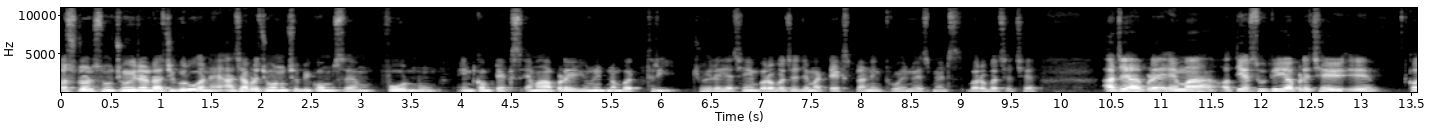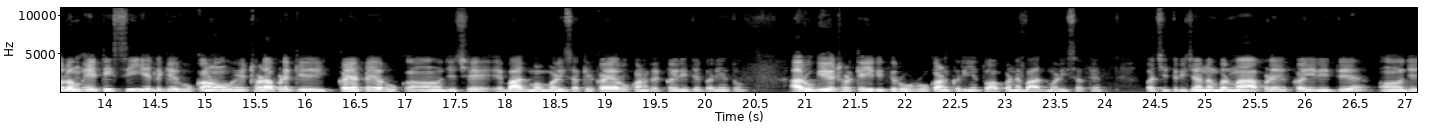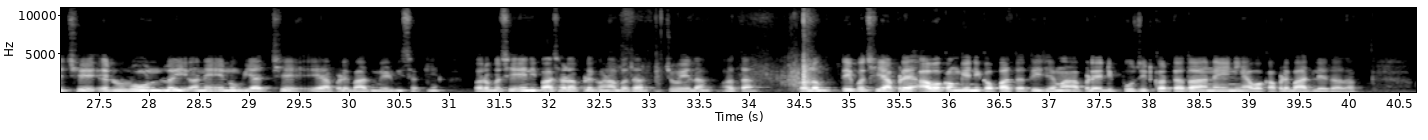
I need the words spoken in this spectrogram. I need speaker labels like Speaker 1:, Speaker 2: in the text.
Speaker 1: Students હું છું હિરણ રાજગુરુ અને આજે આપણે જોવાનું છે બીકોમ સેમ ફોરનું ઇન્કમ ટેક્સ એમાં આપણે યુનિટ નંબર થ્રી જોઈ રહ્યા છીએ. બરાબર છે, જેમાં ટેક્સ પ્લાનિંગ થ્રુ ઇન્વેસ્ટમેન્ટ્સ બરાબર છે છે. આજે આપણે એમાં અત્યાર સુધી આપણે છે એ કલમ એટી સી એટલે કે રોકાણો હેઠળ આપણે કે કયા કયા રોકાણ જે છે એ બાદ મળી શકે, કયા રોકાણ કઈ રીતે કરીએ તો, આરોગ્ય હેઠળ કઈ રીતે રોકાણ કરીએ તો આપણને બાદ મળી શકે. પછી ત્રીજા નંબરમાં આપણે કઈ રીતે જે છે એ લોન લઈ અને એનું વ્યાજ છે એ આપણે બાદ મેળવી શકીએ. બરાબર છે? એની પાછળ આપણે ઘણા બધા જોયેલા હતા. કલમ. તે પછી આપણે આવક અંગેની કપાત હતી જેમાં આપણે ડિપોઝિટ કરતા હતા અને એની આવક આપણે બાદ લેતા હતા.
